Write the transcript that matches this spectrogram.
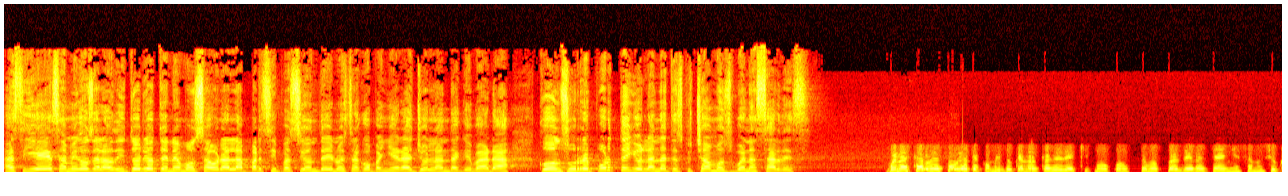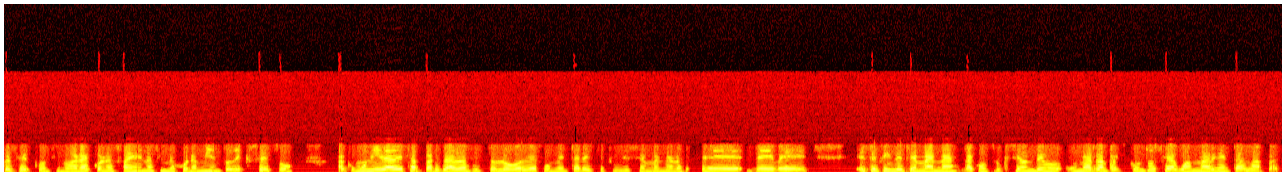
Así es, amigos del auditorio, tenemos ahora la participación de nuestra compañera Yolanda Guevara con su reporte. Yolanda, te escuchamos. Buenas tardes. Buenas tardes, Paula. Te comento que el alcalde de Quismo, Cuauhtémoc Valderas Yáñez, anunció que se continuará con las faenas y mejoramiento de acceso a comunidades apartadas, esto luego de fomentar este fin de semana, eh, de, este fin de semana, la construcción de una rampa que conduce a Aguamarga en Tamapas.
